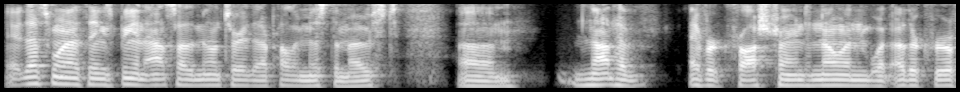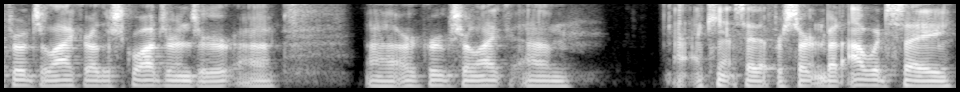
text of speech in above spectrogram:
that's one of the things being outside the military that I probably miss the most. Um, not have ever cross trained knowing what other career fields are like or other squadrons or uh, uh, or groups are like. Um, I, I can't say that for certain, but I would say.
